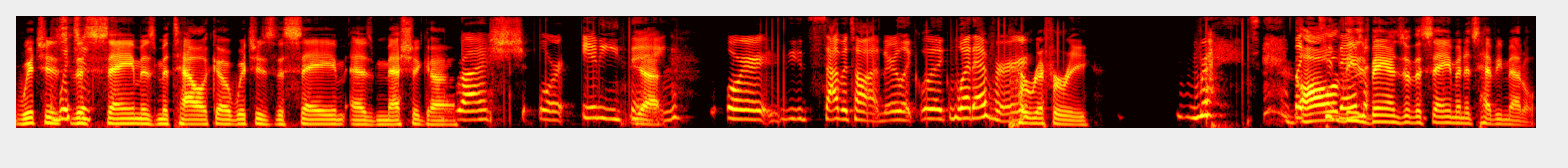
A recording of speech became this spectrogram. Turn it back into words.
Which is Which the is- same as Metallica, which is the same as Meshuggah. Rush or anything. Or Sabaton or like like whatever. Periphery. right. Like All of them, these bands are the same and it's heavy metal.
